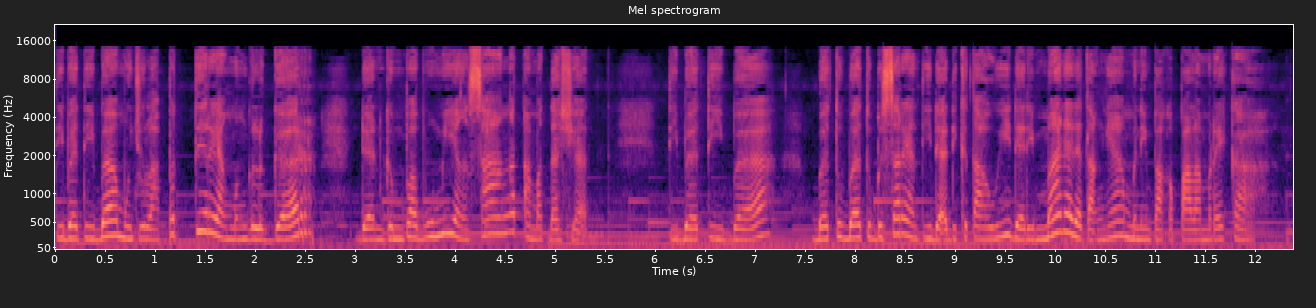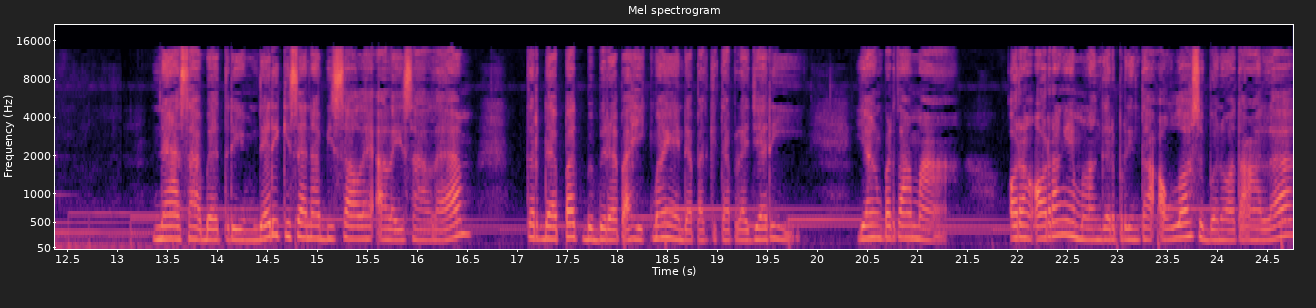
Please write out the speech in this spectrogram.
tiba-tiba muncullah petir yang menggelegar dan gempa bumi yang sangat amat dahsyat. Tiba-tiba, batu-batu besar yang tidak diketahui dari mana datangnya menimpa kepala mereka. Nah, sahabat Rim, dari kisah Nabi Saleh alaihissalam terdapat beberapa hikmah yang dapat kita pelajari. Yang pertama, orang-orang yang melanggar perintah Allah Subhanahu wa taala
